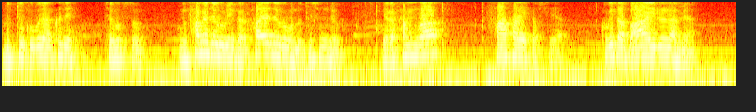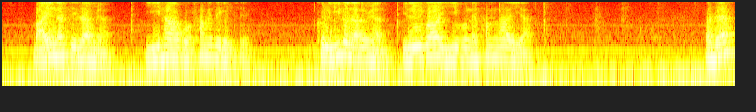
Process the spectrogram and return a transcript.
루트 9보다는 크지? 제곱수. 그럼 3의 제곱이니까 4의 제곱은 루트 16. 얘가 3과 4 사이의 값이야. 거기다 마 1을 하면, 마이너스 1을 하면, 2하고 3이 되겠지. 그걸 2로 나누면 1과 2분의 3 사이야. 맞아요?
